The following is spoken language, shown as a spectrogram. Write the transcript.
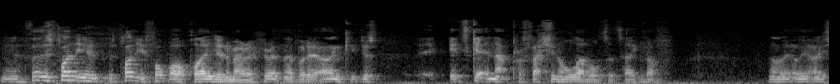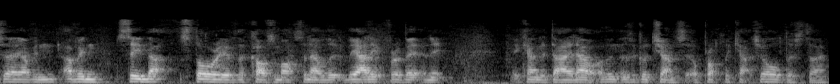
Yeah, I think there's plenty of there's plenty of football played in America, isn't there? But it, I think it just it's getting that professional level to take off. I think, I think, like you say, having having seen that story of the Cosmos and how they, they had it for a bit and it it kind of died out. I think there's a good chance it'll properly catch hold this time.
